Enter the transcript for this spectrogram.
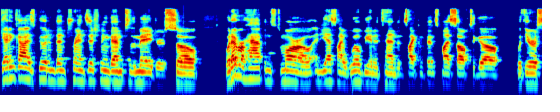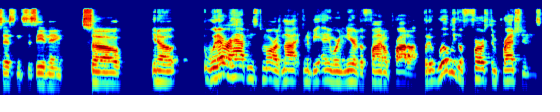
getting guys good and then transitioning them to the majors. So whatever happens tomorrow, and yes, I will be in attendance. I convinced myself to go with your assistance this evening. So, you know, whatever happens tomorrow is not going to be anywhere near the final product, but it will be the first impressions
